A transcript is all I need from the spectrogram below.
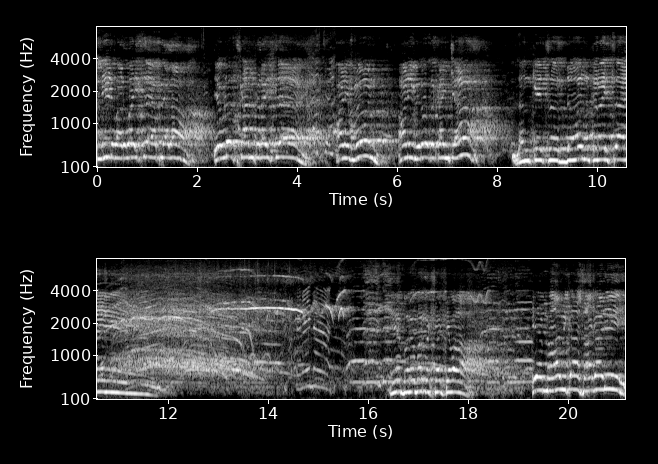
लीड वाढवायचं आहे आपल्याला एवढंच काम करायचं आहे आणि म्हणून सेवकांच्या लंकेचं दहन करायचं आहे. हे बरोबर लक्षात ठेवा. हे महाविकास आघाडी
